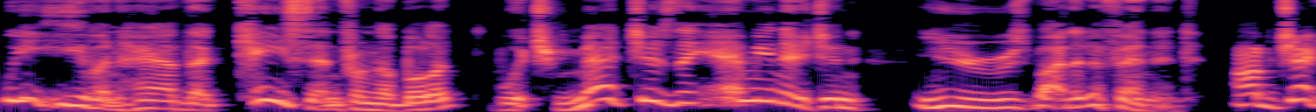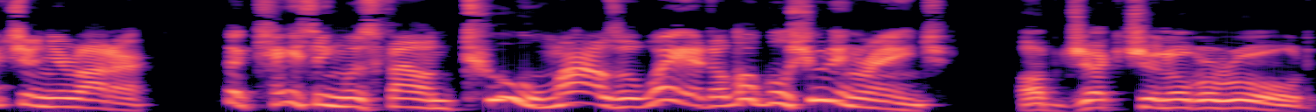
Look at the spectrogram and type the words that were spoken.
we even have the casing from the bullet which matches the ammunition used by the defendant. Objection, Your Honor. The casing was found two miles away at the local shooting range. Objection overruled.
